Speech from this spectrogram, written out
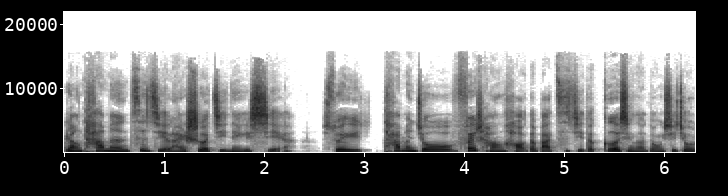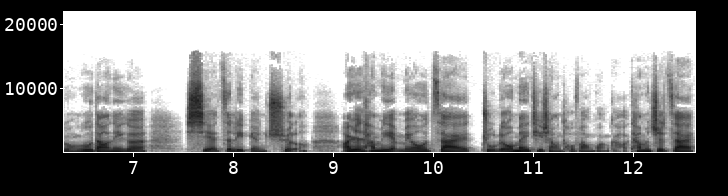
让他们自己来设计那个鞋。所以他们就非常好的把自己的个性的东西就融入到那个。鞋子里边去了，而且他们也没有在主流媒体上投放广告，他们只在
